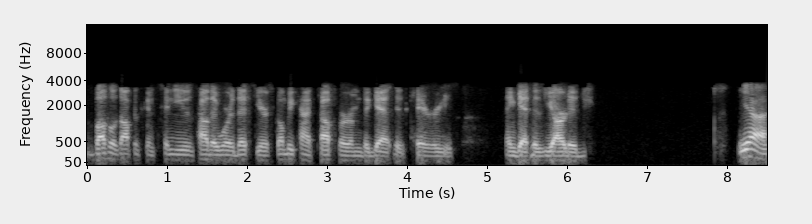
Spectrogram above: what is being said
Buffalo's offense continues how they were this year, it's going to be kind of tough for him to get his carries and get his yardage. Yeah,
